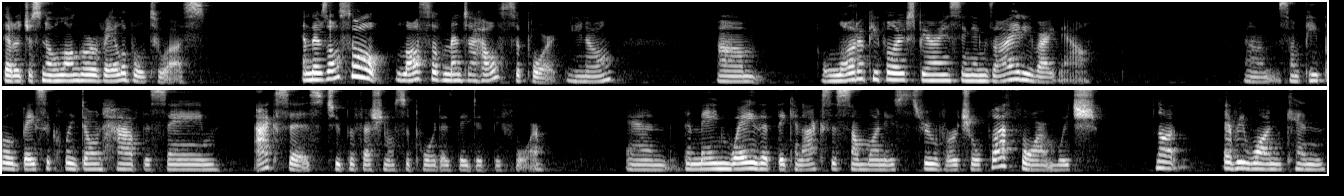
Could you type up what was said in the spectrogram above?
that are just no longer available to us. And there's also loss of mental health support, you know. Um, a lot of people are experiencing anxiety right now. Um, some people basically don't have the same access to professional support as they did before. And the main way that they can access someone is through virtual platform, which not everyone can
